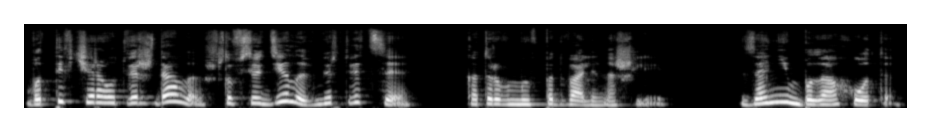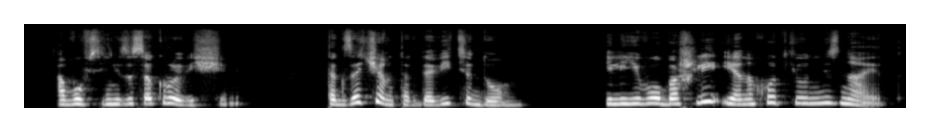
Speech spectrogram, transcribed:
Вот ты вчера утверждала, что все дело в мертвеце, которого мы в подвале нашли. За ним была охота, а вовсе не за сокровищами. Так зачем тогда Вите дом? Или его обошли, и о находке он не знает?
